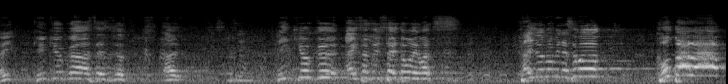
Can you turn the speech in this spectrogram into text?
はい、元気よく挨拶元気よく挨拶したいと思います。会場の皆様こんばんは。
